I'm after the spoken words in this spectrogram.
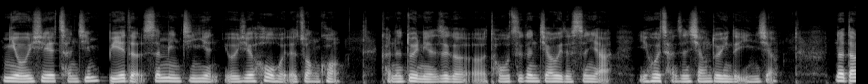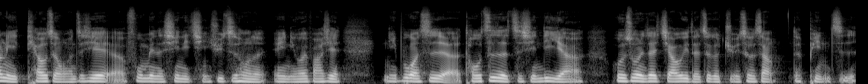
你有一些曾经别的生命经验，有一些后悔的状况，可能对你的这个呃投资跟交易的生涯也会产生相对应的影响。那当你调整完这些呃负面的心理情绪之后呢，诶，你会发现你不管是呃投资的执行力啊，或者说你在交易的这个决策上的品质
